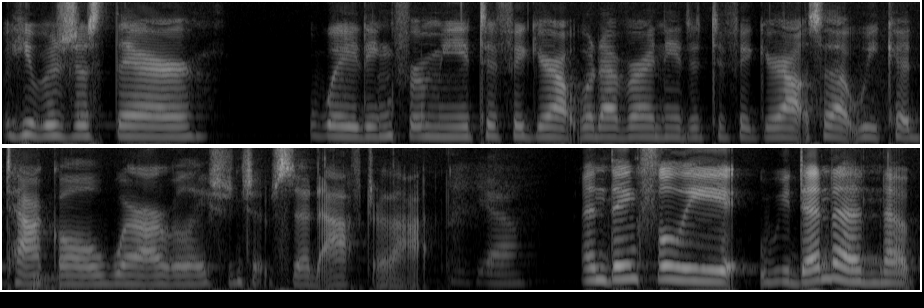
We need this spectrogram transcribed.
he was just there waiting for me to figure out whatever I needed to figure out so that we could tackle where our relationship stood after that. Yeah. And thankfully, we did end up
